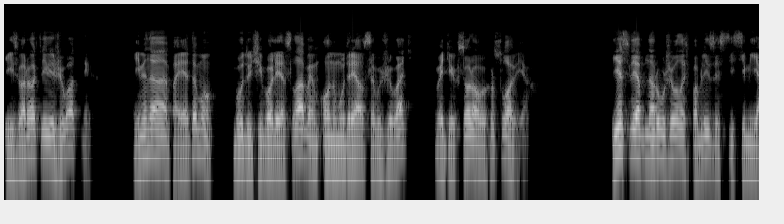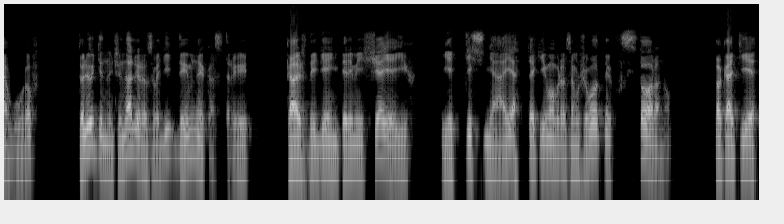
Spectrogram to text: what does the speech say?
и изворотливее животных. Именно поэтому, будучи более слабым, он умудрялся выживать в этих суровых условиях. Если обнаруживалась поблизости семья гуров, то люди начинали разводить дымные костры, каждый день перемещая их и оттесняя таким образом животных в сторону, пока те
